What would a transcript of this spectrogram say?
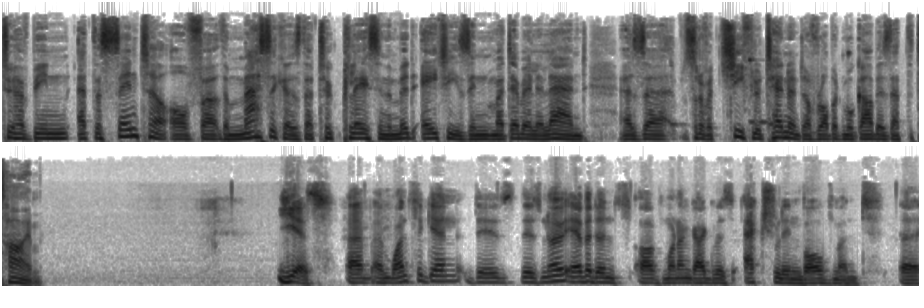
to have been at the center of uh, the massacres that took place in the mid 80s in Matabeleland as a, sort of a chief lieutenant of Robert Mugabe's at the time. Yes, um, and once again, there's there's no evidence of Mnangagwa's actual involvement uh,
